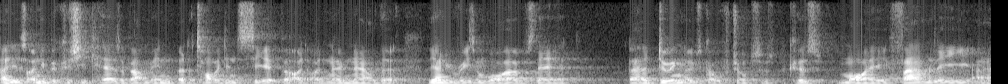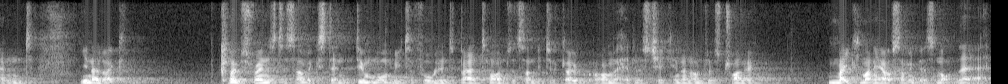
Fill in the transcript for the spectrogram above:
it's only because she cares about me, and at the time I didn't see it, but I, I know now that the only reason why I was there uh, doing those golf jobs was because my family and, you know, like close friends to some extent didn't want me to fall into bad times and suddenly just go, oh, I'm a headless chicken and I'm just trying to make money out of something that's not there.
